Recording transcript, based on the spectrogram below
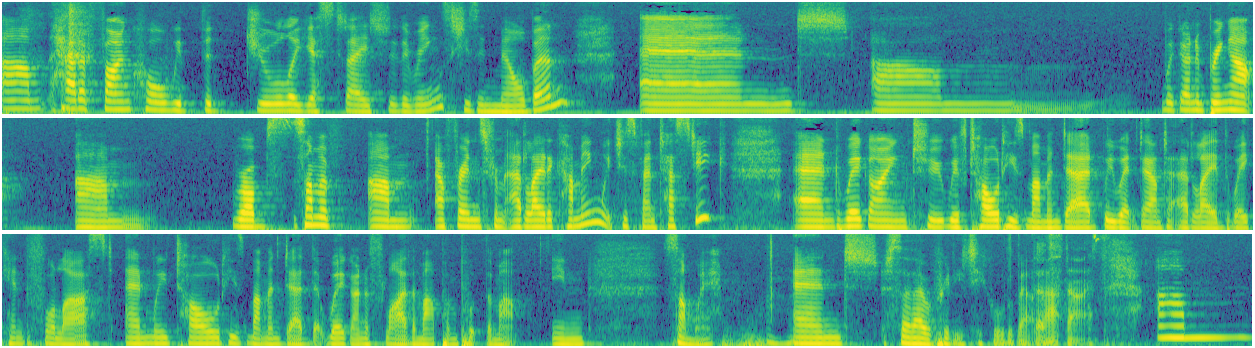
Um, had a phone call with the jeweler yesterday to do the rings. She's in Melbourne, and um, we're going to bring up um, Rob's. Some of um, our friends from Adelaide are coming, which is fantastic. And we're going to. We've told his mum and dad. We went down to Adelaide the weekend before last, and we told his mum and dad that we're going to fly them up and put them up in somewhere. And so they were pretty tickled about That's that. That's nice. Um,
